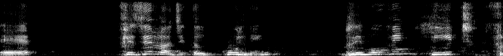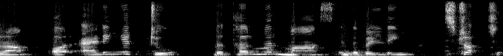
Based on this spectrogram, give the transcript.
air, physiological cooling, removing heat from or adding it to the thermal mass in the building structure.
